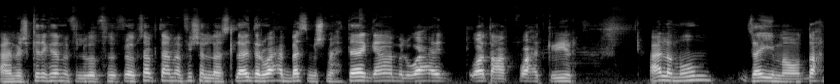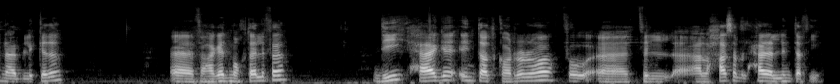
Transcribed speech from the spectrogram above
أنا مش كده كده في ال website بتاعي ما فيش إلا slider واحد بس مش محتاج أعمل واحد وأتعب في واحد كبير. على العموم زي ما وضحنا قبل كده آه، في حاجات مختلفة دي حاجة أنت هتقررها في آه، في على حسب الحالة اللي أنت فيها.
